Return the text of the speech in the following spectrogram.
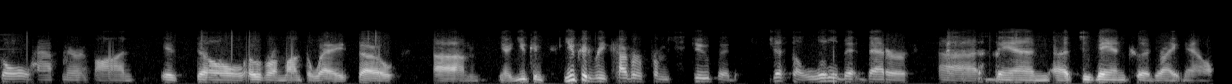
goal half marathon is still over a month away. So um, you know you can you could recover from stupid just a little bit better uh, than uh, Suzanne could right now.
